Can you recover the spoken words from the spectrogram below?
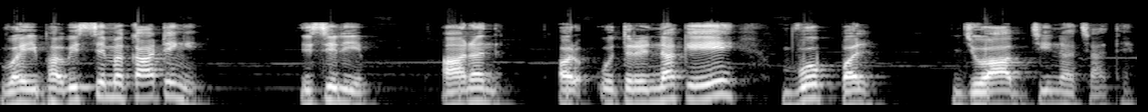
वही भविष्य में काटेंगे। इसीलिए आनंद और उत्तीर्ण के वो पल जो आप जीना चाहते हैं,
